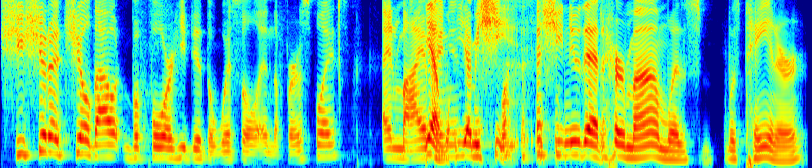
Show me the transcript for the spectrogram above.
she should have chilled out before he did the whistle in the first place. In my yeah, opinion, well, I mean, she she knew that her mom was was paying her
